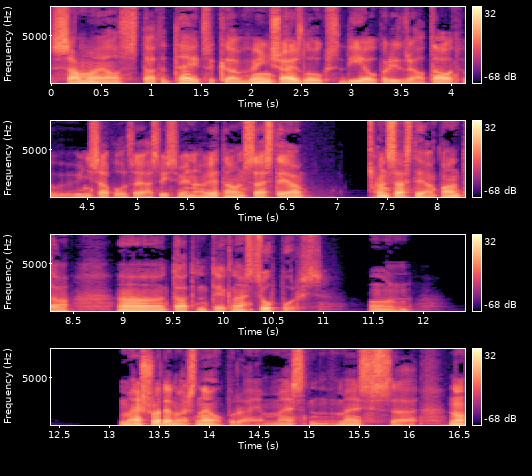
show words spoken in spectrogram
Samuēls tātad teica, ka viņš aizlūgs Dievu par Izraēlu tautu. Viņi sapulcējās visi vienā vietā un sestajā, un sestajā pantā uh, tātad tiek nests upuris. Un Mēs šodien vairs neupurējam. Mēs, mēs, eh, nu,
